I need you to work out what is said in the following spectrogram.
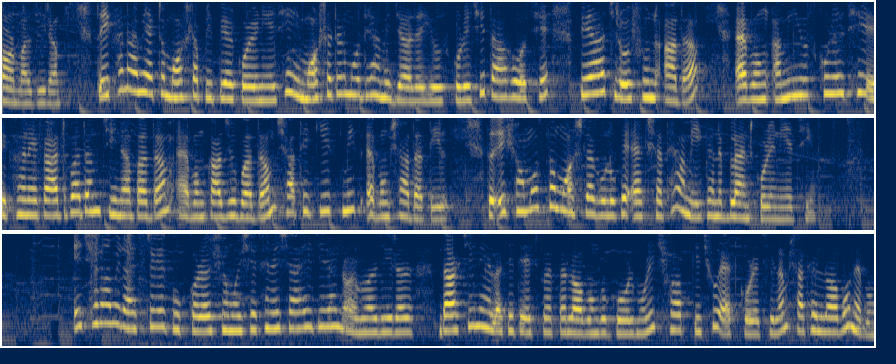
নর্মাল জিরা। তো এখানে আমি একটা মশলা প্রিপেয়ার করে নিয়েছি। এই মশলাটার মধ্যে আমি যা যা ইউজ করেছি তা হচ্ছে পেঁয়াজ, রসুন, আদা এবং আমি ইউজ করেছি এখানে কাঠবাদাম বাদাম এবং কাজু বাদাম, সাথে কিশমিশ এবং সাদা তিল। তো এই সমস্ত মশলাগুলোকে একসাথে আমি এখানে ব্ল্যান্ড করে নিয়েছি। এছাড়া আমি রাইসটাকে কুক করার সময় সেখানে শাহি জিরা নর্মাল জিরা, দারচিনি, এলাচি, তেজপাতা, লবঙ্গ, গোলমরিচ সব কিছু অ্যাড করেছিলাম, সাথে লবণ এবং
